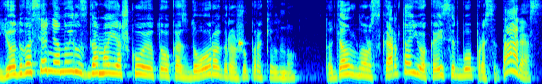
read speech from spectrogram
Jo dvasia nenuilsdama ieškojo to, kas dora, gražu, prakilnu. Todėl nors kartą juokais ir buvo prasitaręs.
